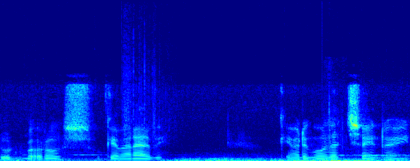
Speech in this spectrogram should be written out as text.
Root burrows. Okay, where are we? Okay, we have to go that side, right?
